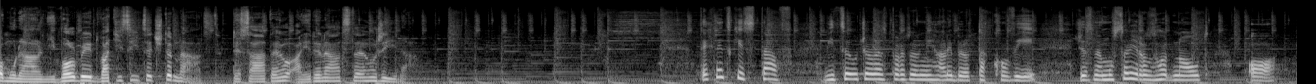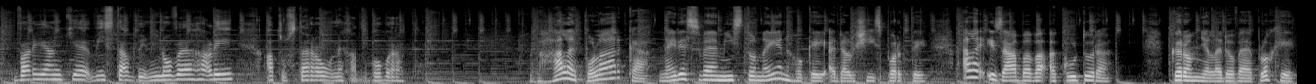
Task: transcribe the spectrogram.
Komunální volby 2014 10. a 11. října. Technický stav víceúčelové sportovní haly byl takový, že jsme museli rozhodnout o variantě výstavby nové haly a tu starou nechat zbobrat. V hale Polárka najde své místo nejen hokej a další sporty, ale i zábava a kultura. Kromě ledové plochy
